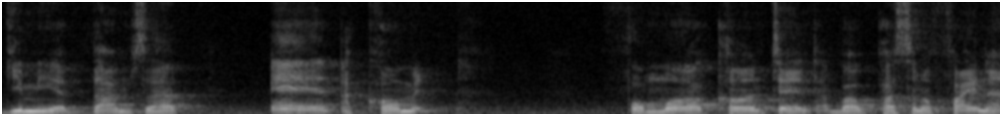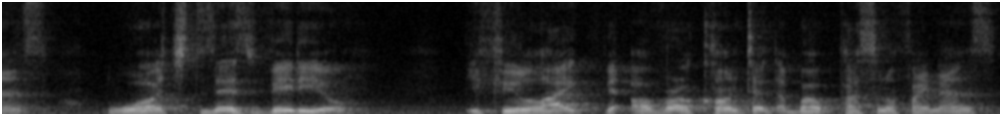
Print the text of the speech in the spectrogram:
give me a thumbs up and a comment. For more content about personal finance, watch this video if you like the overall content about personal finance,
